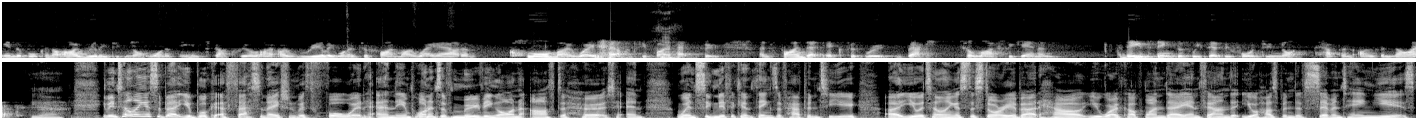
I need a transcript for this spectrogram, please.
in the book, and I really did not want to be in Stuckville. I, I really wanted to find my way out and claw my way out if I had to, and find that exit route back to life again. And these things, as we said before, do not happen overnight. Yeah. You've been telling us about your book, A Fascination with Forward, and the importance of moving on after hurt. And when significant things have happened to you, uh, you were telling us the story about how you woke up one day and found that your husband of 17 years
